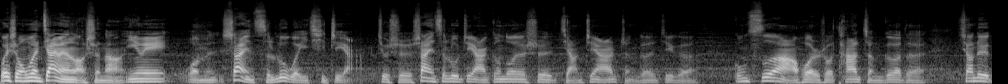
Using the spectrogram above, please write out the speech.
为什么问佳媛老师呢？因为我们上一次录过一期 GR，就是上一次录 GR 更多的是讲 GR 整个这个公司啊，或者说它整个的相对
